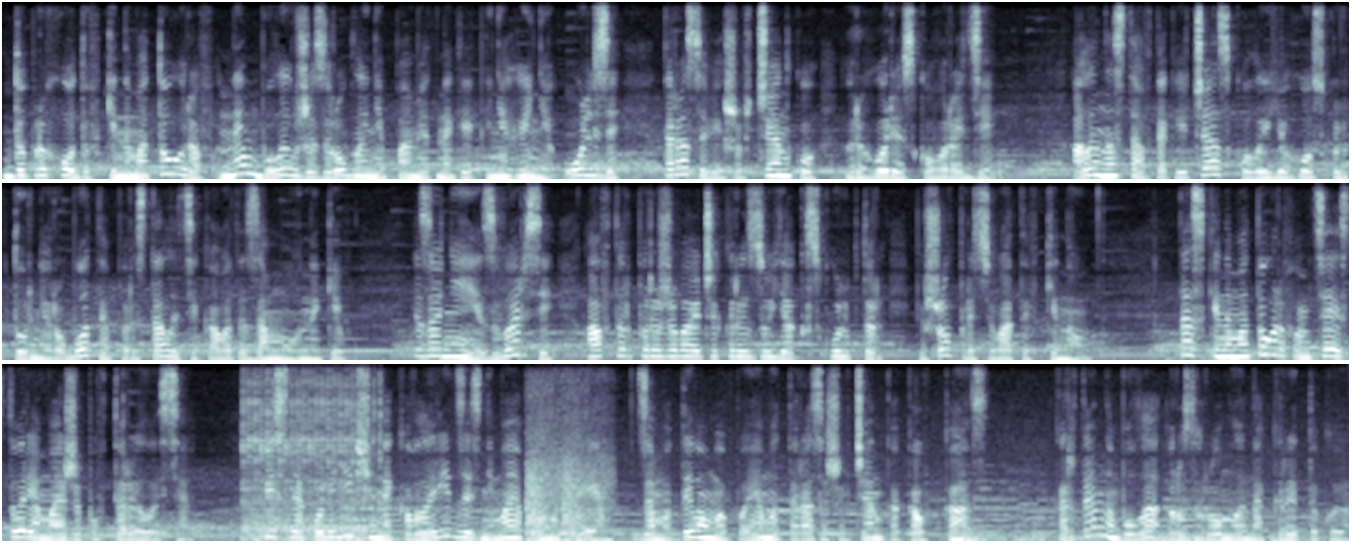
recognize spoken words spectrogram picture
До приходу в кінематограф ним були вже зроблені пам'ятники княгині Ользі, Тарасові Шевченку, Григорію Сковороді. Але настав такий час, коли його скульптурні роботи перестали цікавити замовників. З однієї з версій автор, переживаючи кризу як скульптор, пішов працювати в кіно. Та з кінематографом ця історія майже повторилася. Після Коліївщини Кавалерідзе знімає Прометея за мотивами поеми Тараса Шевченка Кавказ. Картина була розгромлена критикою.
